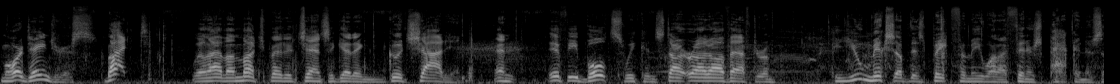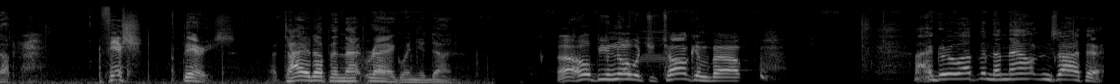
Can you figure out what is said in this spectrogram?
More dangerous. But we'll have a much better chance of getting a good shot in. And if he bolts, we can start right off after him. Can you mix up this bait for me while I finish packing this up? Fish, berries. I'll tie it up in that rag when you're done. I hope you know what you're talking about. I grew up in the mountains, Arthur.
